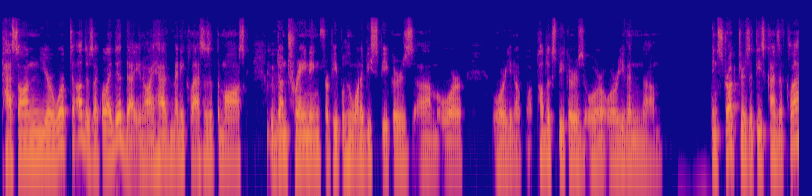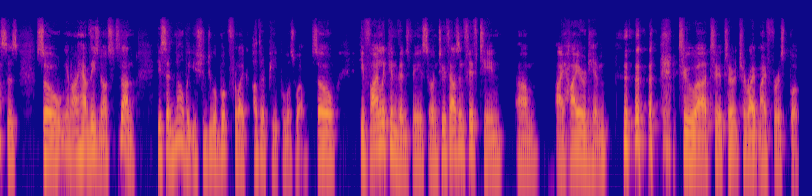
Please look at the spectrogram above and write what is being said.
pass on your work to others. Like, well, I did that. You know, I have many classes at the mosque. We've done training for people who want to be speakers um, or, or, you know, public speakers or, or even um, instructors at these kinds of classes. So, you know, I have these notes. It's done. He said, no, but you should do a book for like other people as well. So he finally convinced me. So in 2015, um, I hired him to, uh, to, to, to, write my first book.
